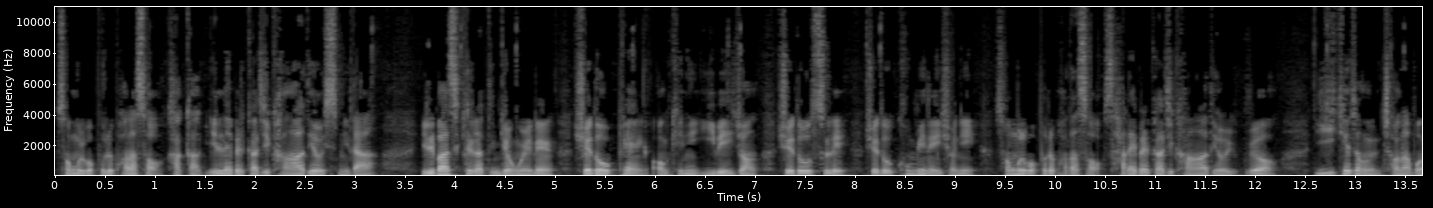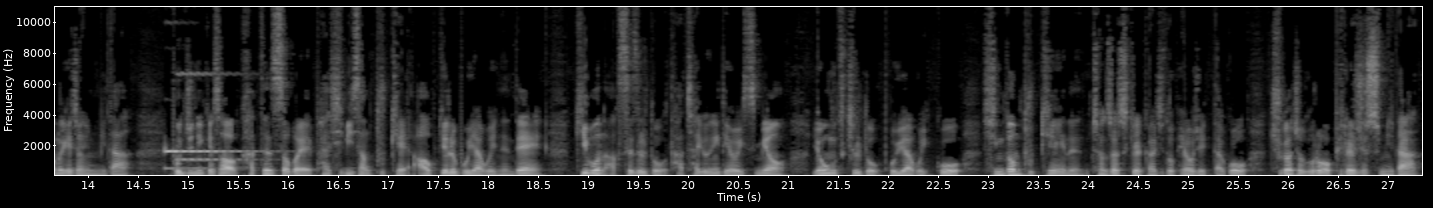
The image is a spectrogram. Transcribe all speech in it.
성물 버프를 받아서 각각 1레벨까지 강화되어 있습니다. 일반 스킬 같은 경우에는 섀도우 팽, 언캐니 이베이전, 섀도우 슬립, 섀도우 콤비네이션이 성물 버프를 받아서 4레벨까지 강화되어 있고요. 이 계정은 전화번호 계정입니다. 본주님께서 같은 서버에 80 이상 부캐 9개를 보유하고 있는데 기본 악세들도 다 착용이 되어 있으며 영웅 스킬도 보유하고 있고 신검 부캐에는 전설 스킬까지도 배워져 있다고 추가적으로 어필해 주셨습니다.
